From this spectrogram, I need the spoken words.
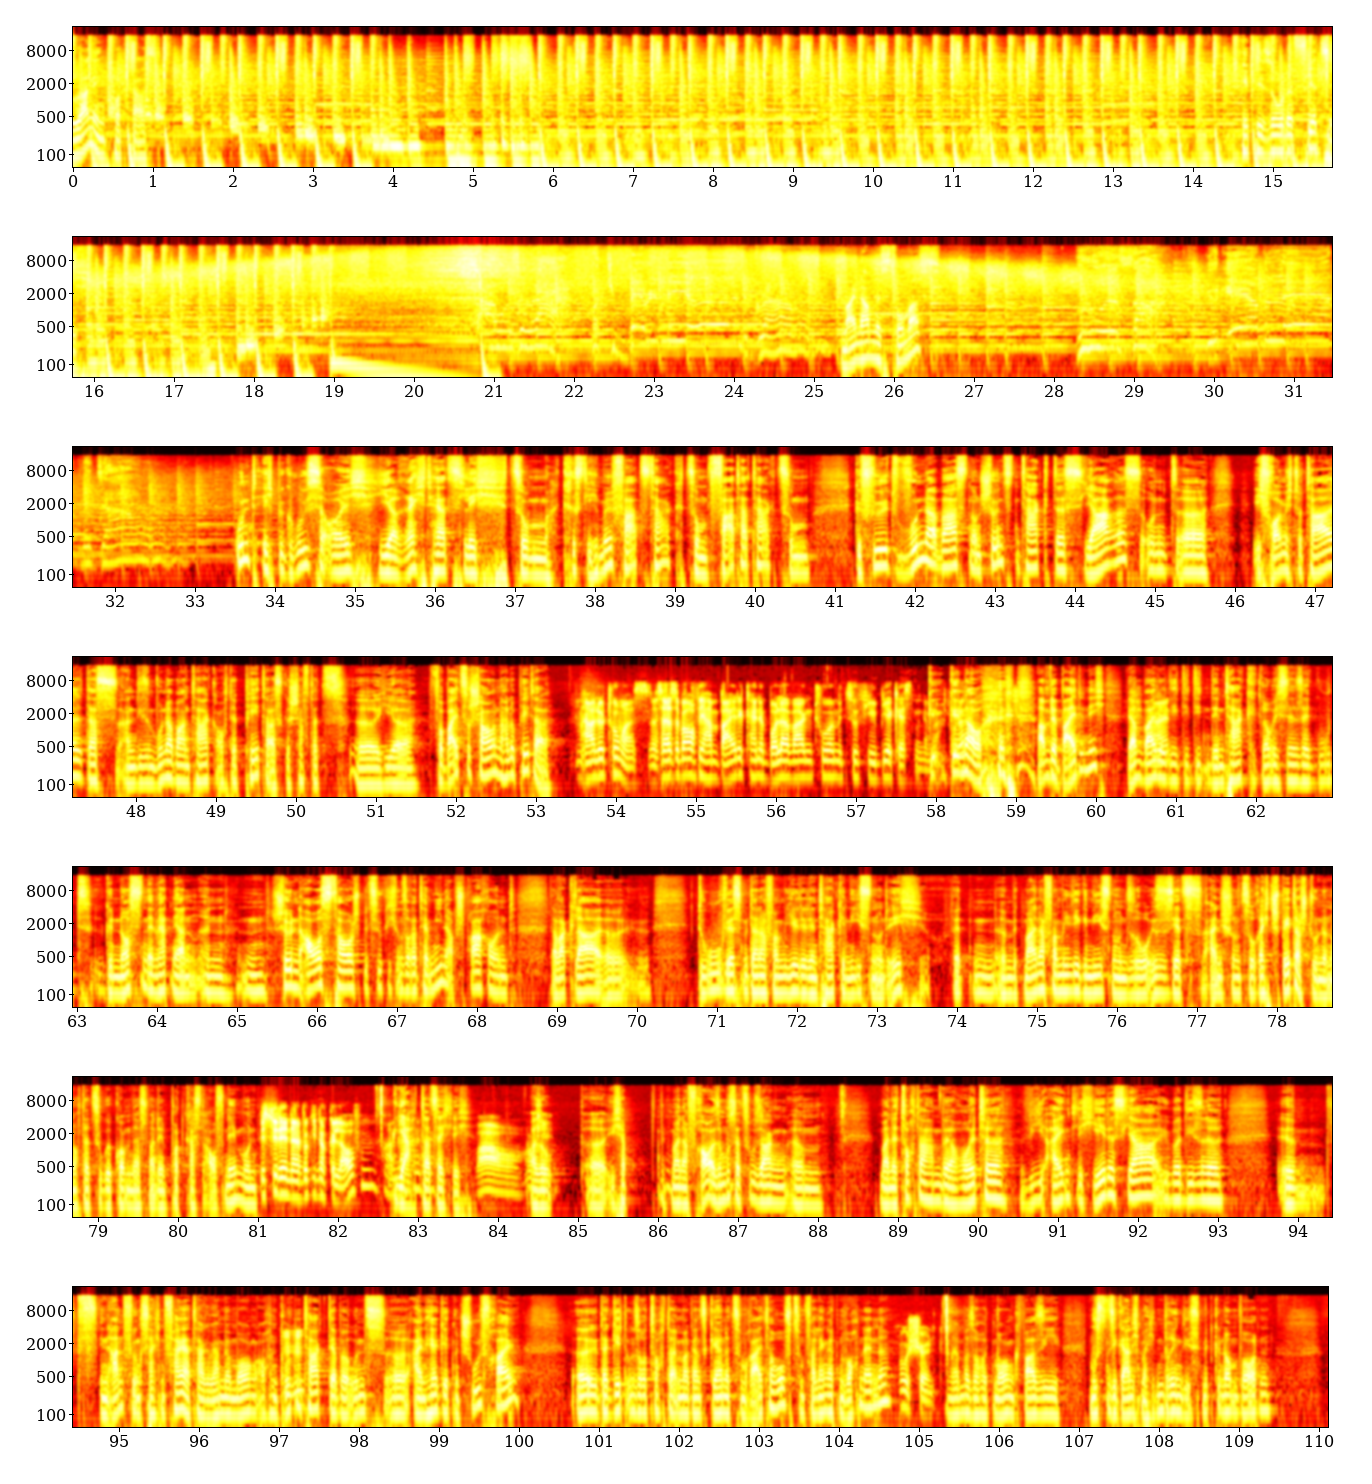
Running Podcast. Episode 40. Mein Name ist Thomas. Ich begrüße euch hier recht herzlich zum Christi Himmelfahrtstag, zum Vatertag, zum gefühlt wunderbarsten und schönsten Tag des Jahres. Und äh, ich freue mich total, dass an diesem wunderbaren Tag auch der Peter es geschafft hat, äh, hier vorbeizuschauen. Hallo Peter. Hallo Thomas. Das heißt aber auch, wir haben beide keine Bollerwagentour mit zu viel Bierkästen gemacht. G genau, haben wir beide nicht. Wir haben beide die, die, die, den Tag, glaube ich, sehr, sehr gut genossen, denn wir hatten ja einen, einen, einen, schönen Austausch bezüglich unserer Terminabsprache und da war klar, äh, du wirst mit deiner Familie den Tag genießen und ich werden äh, mit meiner Familie genießen und so ist es jetzt eigentlich schon zu recht später Stunde noch dazu gekommen, dass wir den Podcast aufnehmen. Und Bist du denn da wirklich noch gelaufen? Ja, tatsächlich. Wow. Okay. Also äh, ich habe mit meiner Frau, also muss dazu sagen, ähm, meine Tochter haben wir heute, wie eigentlich jedes Jahr, über diese ähm, in Anführungszeichen Feiertage. Wir haben ja morgen auch einen mhm. Brückentag, mhm. der bei uns äh, einhergeht mit schulfrei. Äh, da geht unsere Tochter immer ganz gerne zum Reiterhof, zum verlängerten Wochenende. Oh, schön. Da haben wir sie heute Morgen quasi, mussten sie gar nicht mal hinbringen, die ist mitgenommen worden,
